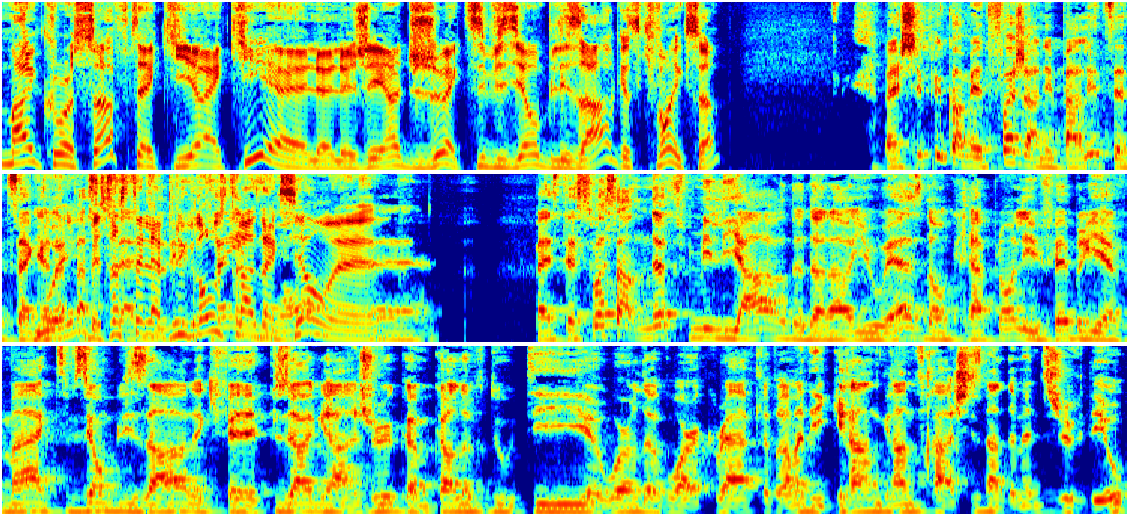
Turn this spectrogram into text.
Microsoft qui a acquis le, géant du jeu Activision Blizzard. Qu'est-ce qu'ils font avec ça? Ben, je sais plus combien de fois j'en ai parlé de cette saga-là. Oui, mais ça, c'était la plus grosse transaction. Ben, c'était 69 milliards de dollars US. Donc, rappelons les faits brièvement. Activision Blizzard, qui fait plusieurs grands jeux comme Call of Duty, euh, World of Warcraft, vraiment des grandes, grandes franchises dans le domaine du jeu vidéo,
